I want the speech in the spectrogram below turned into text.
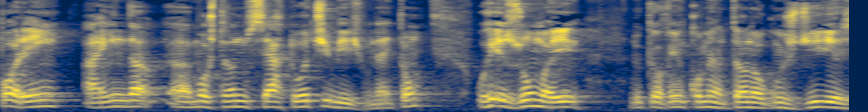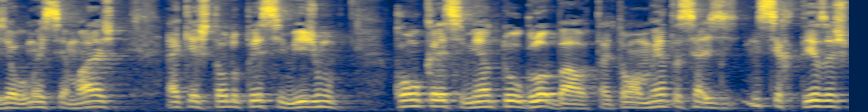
porém ainda uh, mostrando um certo otimismo. Né? Então, o resumo aí do que eu venho comentando alguns dias e algumas semanas é a questão do pessimismo com o crescimento global. Tá? Então, aumenta-se as incertezas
